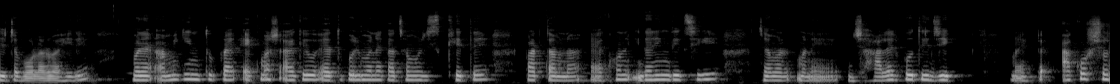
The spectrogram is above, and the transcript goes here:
যেটা বলার বাহিরে মানে আমি কিন্তু প্রায় এক মাস আগেও এত পরিমাণে কাঁচামরিচ খেতে পারতাম না। এখন ইদানিং দেখছি কি, যে আমার মানে ঝালের প্রতি যে মানে একটা আকর্ষণ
